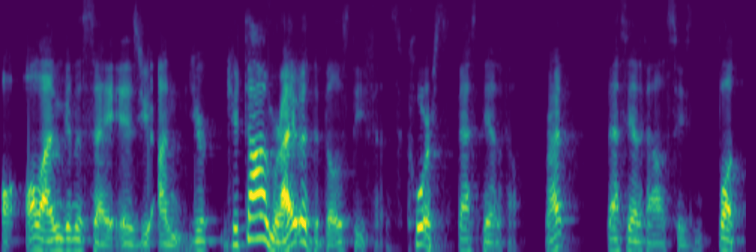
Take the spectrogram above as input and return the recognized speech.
all I'm gonna say is you and you're you're damn right with the Bills defense. Of course, best in the NFL, right? Best in the NFL season. But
